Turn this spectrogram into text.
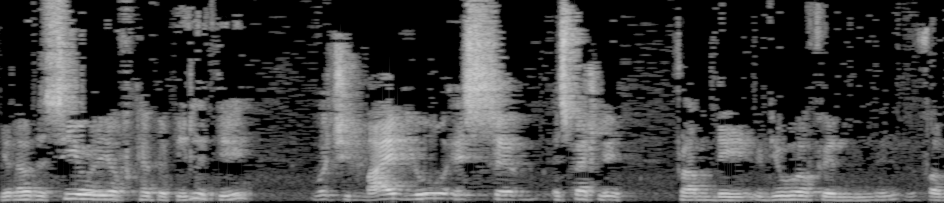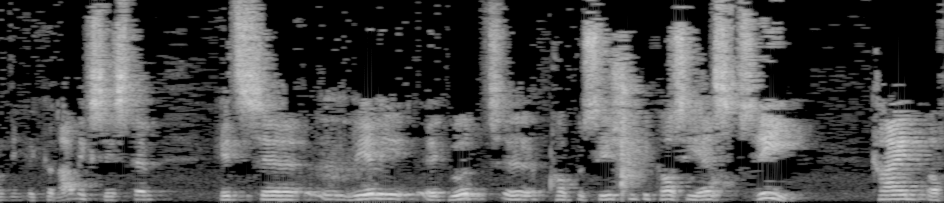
you know, the theory of capability, which in my view is, um, especially from the view of in, from the economic system, it's uh, really a good uh, composition because he has three kind of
